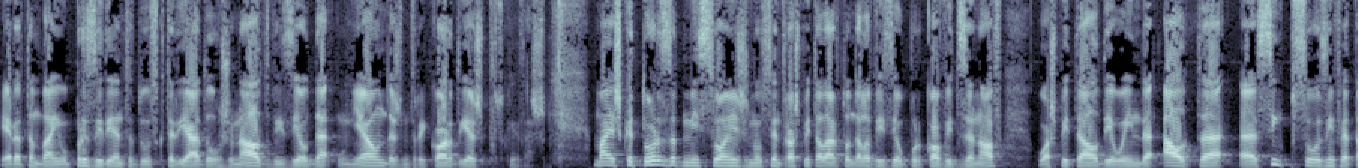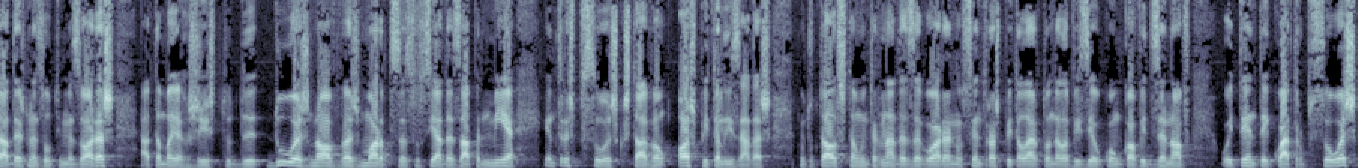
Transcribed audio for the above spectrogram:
era também o presidente do Secretariado Regional de Viseu da União das Misericórdias Portuguesas. Mais 14 admissões no Centro Hospitalar Tondela Viseu por Covid-19. O hospital deu ainda alta a cinco pessoas infectadas nas últimas horas. Há também registro de duas novas mortes associadas à pandemia entre as pessoas que estavam hospitalizadas. No total estão internadas agora no Centro Hospitalar Tondela Viseu com Covid-19 84 quatro pessoas,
